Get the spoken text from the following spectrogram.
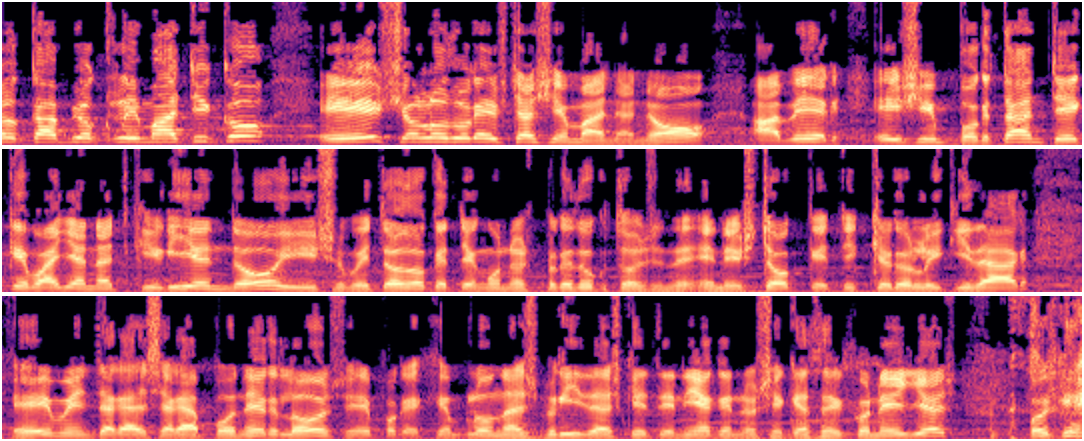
El cambio climático eh, solo dura esta semana. No, a ver, es importante que vayan adquiriendo y sobre todo que tengo unos productos en, stock que te quiero liquidar. Eh, me interesará ponerlos, eh, por ejemplo, unas bridas que tenía que no sé qué hacer con ellas. Porque,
